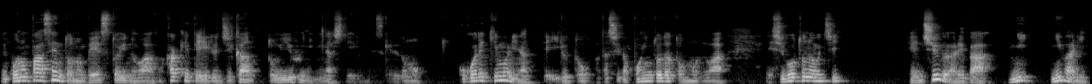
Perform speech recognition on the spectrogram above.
でこのパーセントのベースというのは、かけている時間というふうに見なしているんですけれども、ここで肝になっていると、私がポイントだと思うのは、仕事のうち10あれば 2, 2割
